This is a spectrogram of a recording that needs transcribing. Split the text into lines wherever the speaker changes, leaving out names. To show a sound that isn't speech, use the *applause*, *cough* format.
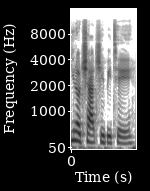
You know ChatGPT?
